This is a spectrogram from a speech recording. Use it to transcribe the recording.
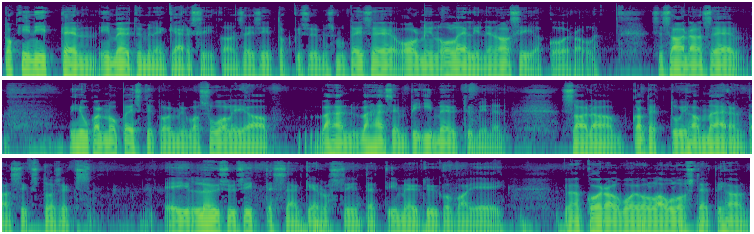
toki niiden imeytyminen kärsii kanssa, ei siitä ole kysymys, mutta ei se ole niin oleellinen asia koiralle. Se saadaan se hiukan nopeasti toimiva suoli ja vähän vähäisempi imeytyminen saadaan katettua ihan määrän kanssa. Siksi toiseksi ei löysyys itsessään kerro siitä, että imeytyykö vai ei. Koiralla voi olla ulosteet ihan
